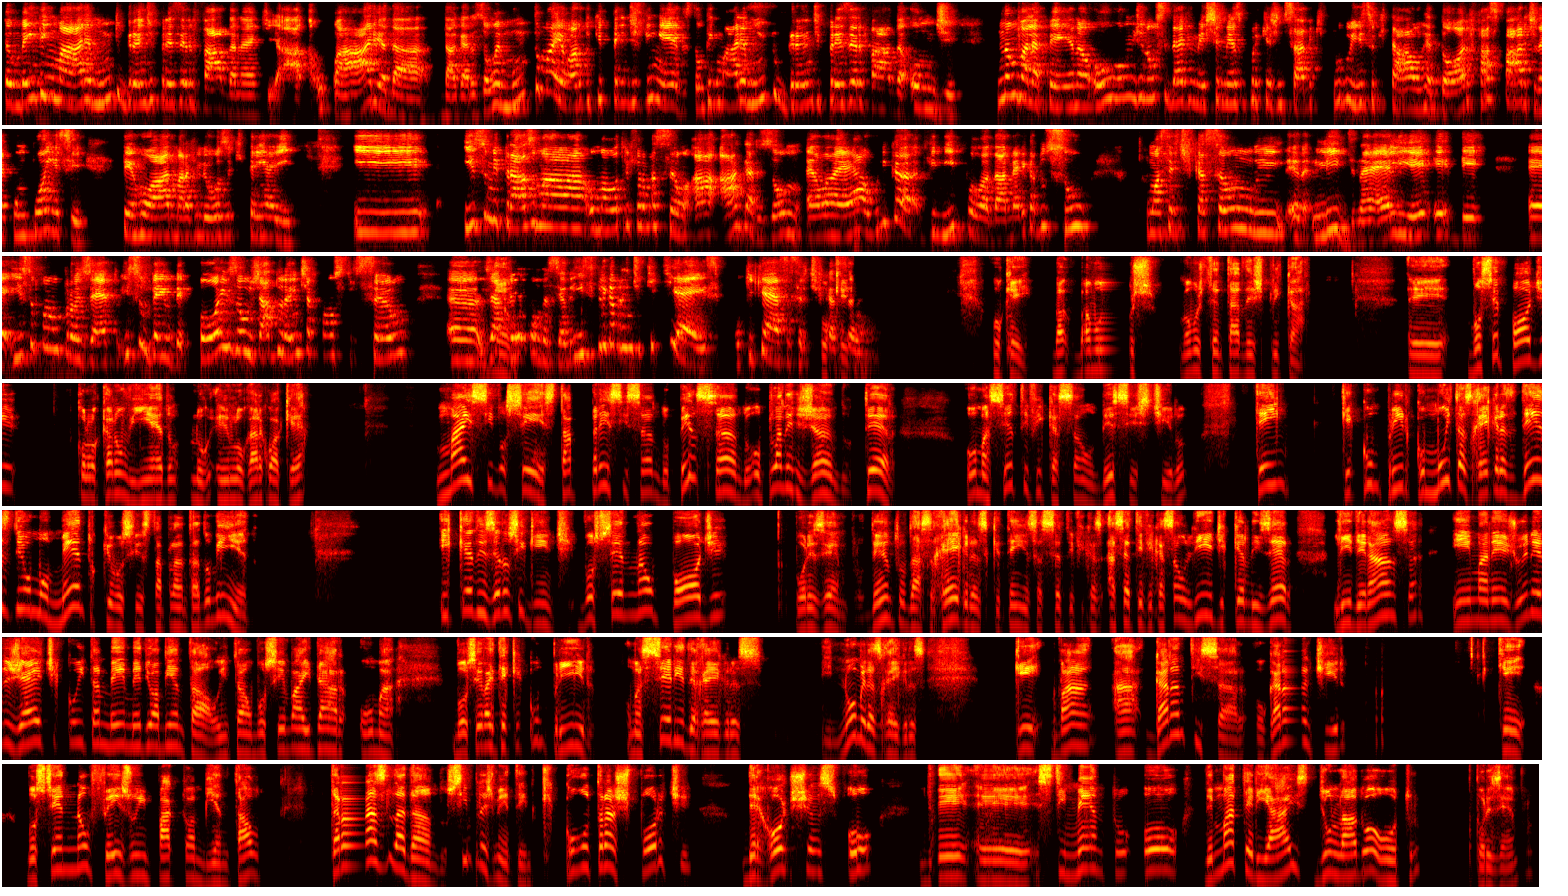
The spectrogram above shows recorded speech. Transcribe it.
também tem uma área muito grande preservada, né? Que a, a área da, da Garzon é muito maior do que tem de vinhedos, então tem uma área muito grande preservada, onde não vale a pena ou onde não se deve mexer mesmo, porque a gente sabe que tudo isso que está ao redor faz parte, né? Compõe esse terroir maravilhoso que tem aí. E isso me traz uma, uma outra informação. A, a Garzon, ela é a única vinícola da América do Sul com a certificação LEED, né? L-E-E-D. É, isso foi um projeto, isso veio depois ou já durante a construção uh, já Não. veio acontecendo? E explica para a gente o que, que é esse, o que, que é essa certificação. Ok, okay. vamos, vamos tentar explicar. É, você pode colocar um vinhedo em lugar qualquer, mas se você está precisando, pensando ou planejando ter uma certificação desse estilo tem que cumprir com muitas regras desde o momento que você está plantando o vinhedo. E quer dizer o seguinte: você não pode, por exemplo, dentro das regras que tem essa certificação, a certificação LEED quer dizer liderança em manejo energético e também medioambiental. Então, você vai dar uma, você vai ter que cumprir uma série de regras inúmeras regras que vão a garantizar ou garantir que você não fez um impacto ambiental trasladando simplesmente com o transporte de rochas ou de eh, cimento ou de materiais de um lado ao outro, por exemplo,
